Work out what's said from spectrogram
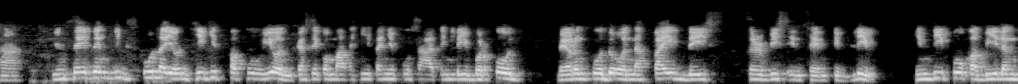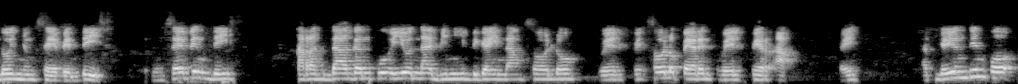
Ha? Yung 7 leagues po na yon higit pa po yun. Kasi kung makikita niyo po sa ating labor code, meron po doon na 5 days service incentive leave. Hindi po kabilang doon yung 7 days. Yung 7 days, karagdagan po iyon na binibigay ng solo welfare, solo parent welfare act. Okay? At gayon din po,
